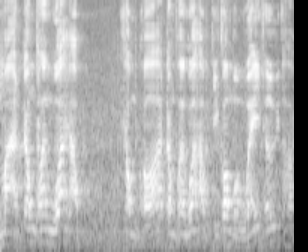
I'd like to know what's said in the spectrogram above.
Mà trong phân hóa học không có trong phân hóa học chỉ có mười mấy thứ thôi.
